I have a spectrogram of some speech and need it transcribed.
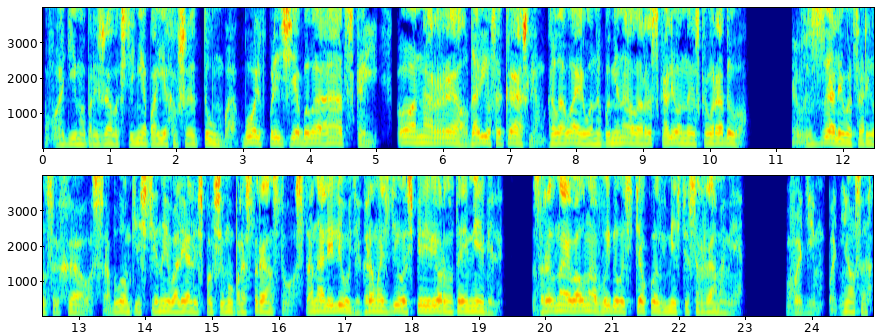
Вадима прижала к стене поехавшая тумба. Боль в плече была адской. Он орал, давился кашлем. Голова его напоминала раскаленную сковороду. В зале воцарился хаос. Обломки стены валялись по всему пространству. Стонали люди, громоздилась перевернутая мебель. Взрывная волна выбила стекла вместе с рамами. Вадим поднялся,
